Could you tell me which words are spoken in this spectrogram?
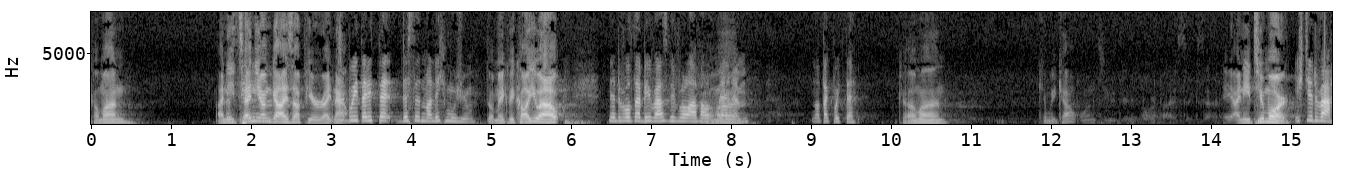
Come on. I need 10 young guys up here right now. Potřebuji tady te- deset mladých mužů. Don't make me call you out. Nedovolte, abych vás vyvolával Come on. No tak pojďte. Come on. Can we count? One, two, three, four, five, six, seven, eight. I need two more. Ještě dva.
